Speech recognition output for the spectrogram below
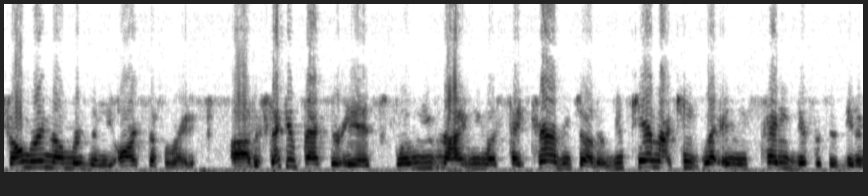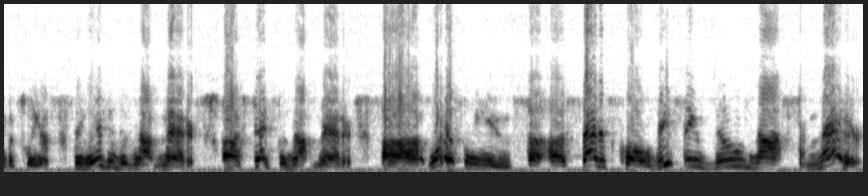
stronger in numbers than we are separated. Uh, the second factor is when we unite, we must take care of each other. You cannot keep letting these petty differences get in between us. Religion does not matter. Uh, sex does not matter. Uh, what else do we use? Uh, uh, status quo. These things do not matter.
